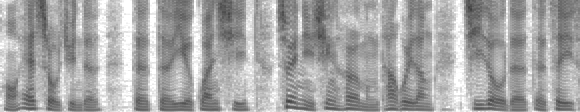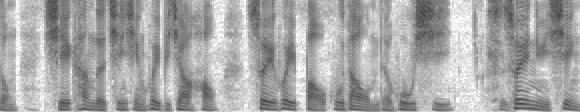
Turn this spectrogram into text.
哦 estrogen 的的的一个关系，所以女性荷尔蒙它会让肌肉的的这一种斜抗的情形会比较好，所以会保护到我们的呼吸。是，所以女性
